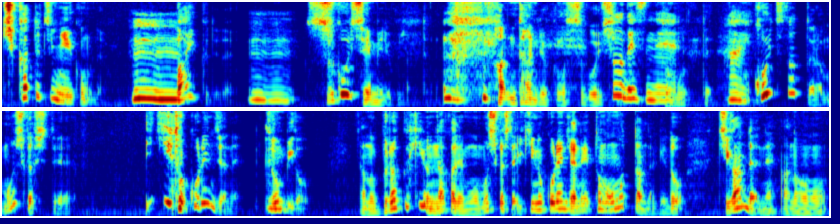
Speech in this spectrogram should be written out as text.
地下鉄に逃げ込むんだよ、うんうん。バイクでだよ。うんうん。すごい生命力じゃんって。判断力もすごいしそうですね。と思って。はい。こいつだったらもしかして生き残れんじゃね？ゾンビが、あのブラック企業の中でももしかしたら生き残れんじゃね？とも思ったんだけど違うんだよね。あの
